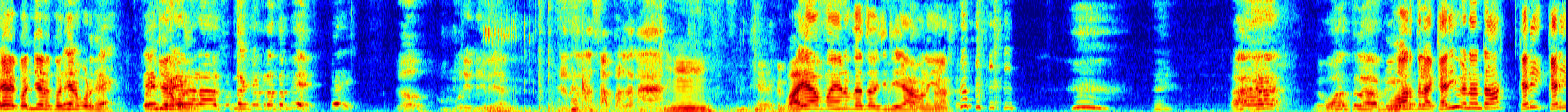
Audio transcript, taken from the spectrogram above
ஏய் கொஞ்சம் கொஞ்சம் போடுங்க கொஞ்சம் போடுங்க கேளுடா, சொன்னா கேளுடா தம்பி டேய் ஓ மூடி இல்லையா என்ன சாப்பாடு தானே? ம். வாயா பையனு பேச வச்சுட்டியா அவனையும்? ஆ, ஆ, இந்த ஓரத்துல அப்படி ஓரத்துல கறி வேணாம்டா. கறி கறி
